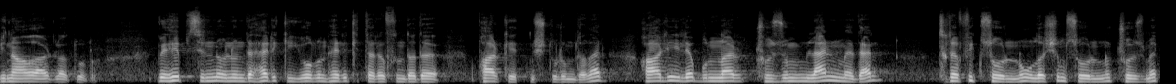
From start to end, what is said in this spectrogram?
binalarla dolu. Ve hepsinin önünde her iki yolun her iki tarafında da park etmiş durumdalar. Haliyle bunlar çözümlenmeden trafik sorununu, ulaşım sorununu çözmek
